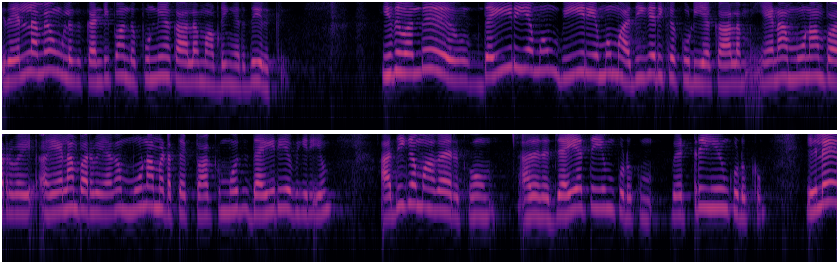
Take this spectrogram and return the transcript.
இது எல்லாமே உங்களுக்கு கண்டிப்பாக அந்த புண்ணிய காலம் அப்படிங்கிறது இருக்குது இது வந்து தைரியமும் வீரியமும் அதிகரிக்கக்கூடிய காலம். ஏன்னா மூணாம் பார்வை ஏழாம் பார்வையாக மூணாம் இடத்தை பார்க்கும்போது தைரிய வீரியம் அதிகமாக இருக்கும். அதில் ஜெயத்தையும் கொடுக்கும் வெற்றியும் கொடுக்கும். இளைய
